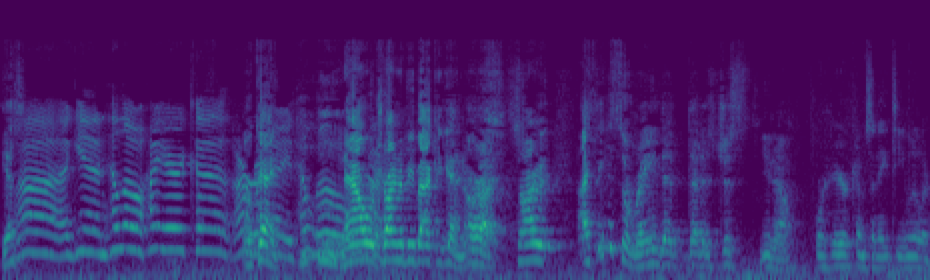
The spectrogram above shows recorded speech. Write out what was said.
Yes. Ah, again. Hello. Hi, Erica. All right. Okay. Hello. Now we're trying to be back again. All right. Sorry. I think it's the rain that that is just you know. Where here comes an 18 wheeler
